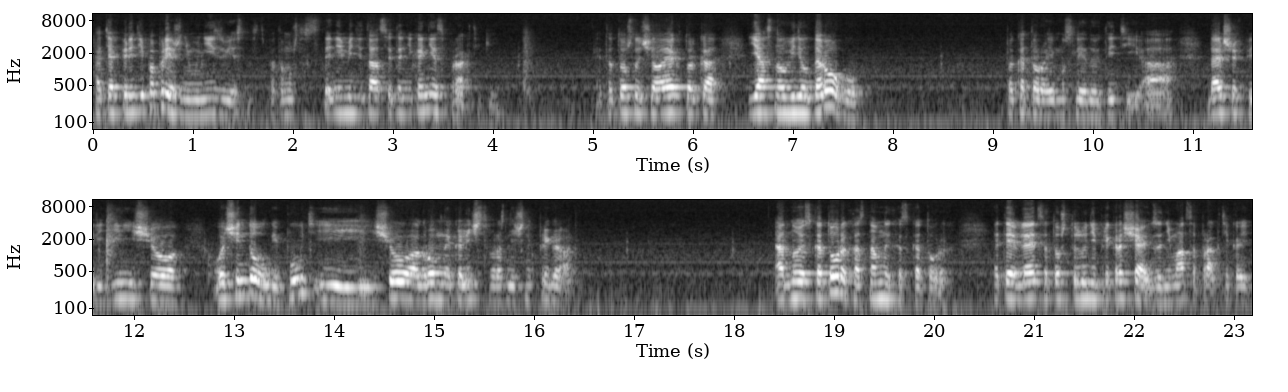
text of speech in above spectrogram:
Хотя впереди по-прежнему неизвестность, потому что состояние медитации это не конец практики. Это то, что человек только ясно увидел дорогу, по которой ему следует идти, а дальше впереди еще очень долгий путь и еще огромное количество различных преград. Одно из которых, основных из которых, это является то, что люди прекращают заниматься практикой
